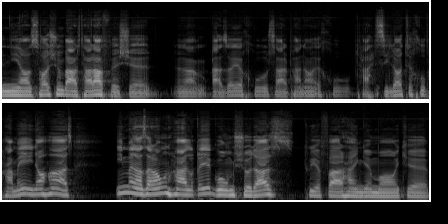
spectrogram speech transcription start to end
نیازهاشون برطرف بشه. غذای خوب سرپناه خوب تحصیلات خوب همه اینا هست. این به نظرم اون حلقه گم شده است توی فرهنگ ما که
